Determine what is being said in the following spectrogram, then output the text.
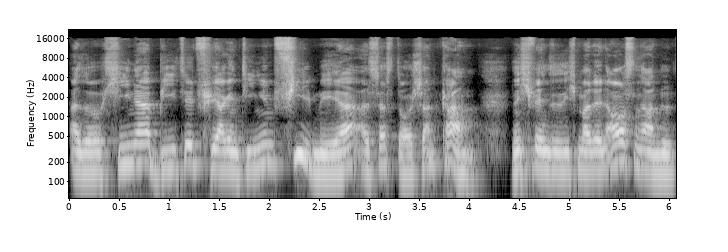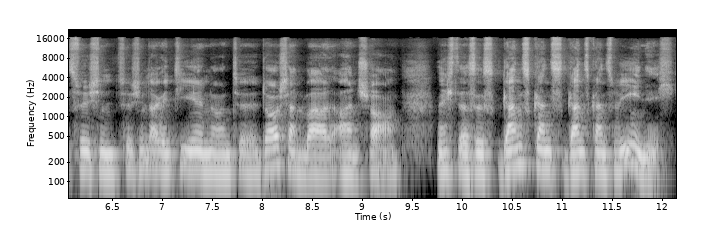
Also China bietet für Argentinien viel mehr, als das Deutschland kann. Nicht, wenn Sie sich mal den Außenhandel zwischen, zwischen Argentinien und äh, Deutschland mal anschauen. Nicht, das ist ganz, ganz, ganz, ganz wenig,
